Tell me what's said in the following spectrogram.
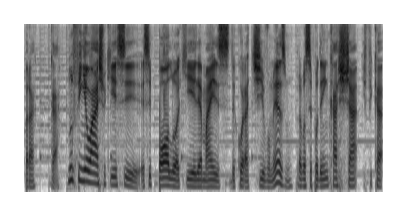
para cá. No fim, eu acho que esse esse polo aqui, ele é mais decorativo mesmo, para você poder encaixar e ficar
